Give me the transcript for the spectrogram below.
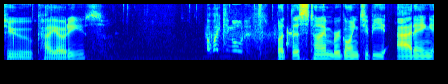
to coyotes. But this time we're going to be adding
